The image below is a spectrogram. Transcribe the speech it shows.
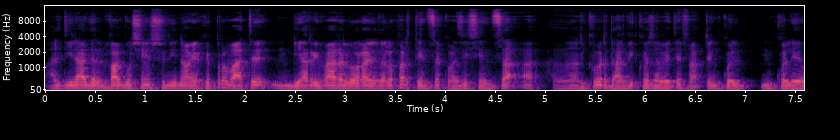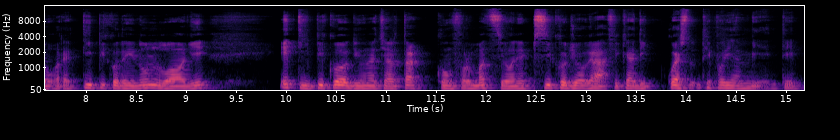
al di là del vago senso di noia che provate, di arrivare all'orario della partenza quasi senza ricordarvi cosa avete fatto in, quel, in quelle ore, tipico dei non luoghi e tipico di una certa conformazione psicogeografica di questo tipo di ambienti.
